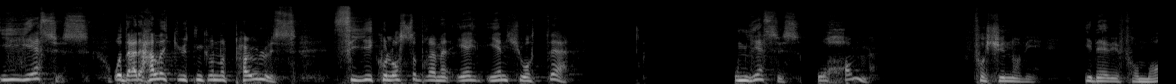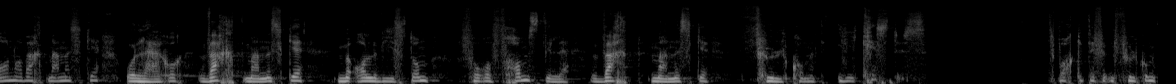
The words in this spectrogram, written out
i Jesus. Og det er det heller ikke uten grunn at Paulus sier i Kolosserbrevet 1,28 om Jesus og ham forkynner vi idet vi formaner hvert menneske og lærer hvert menneske med all visdom for å framstille hvert menneske fullkomment i Kristus. Tilbake til fullkommen,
